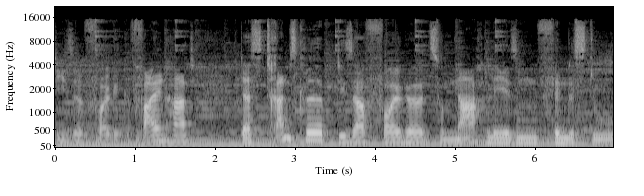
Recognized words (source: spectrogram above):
diese Folge gefallen hat. Das Transkript dieser Folge zum Nachlesen findest du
